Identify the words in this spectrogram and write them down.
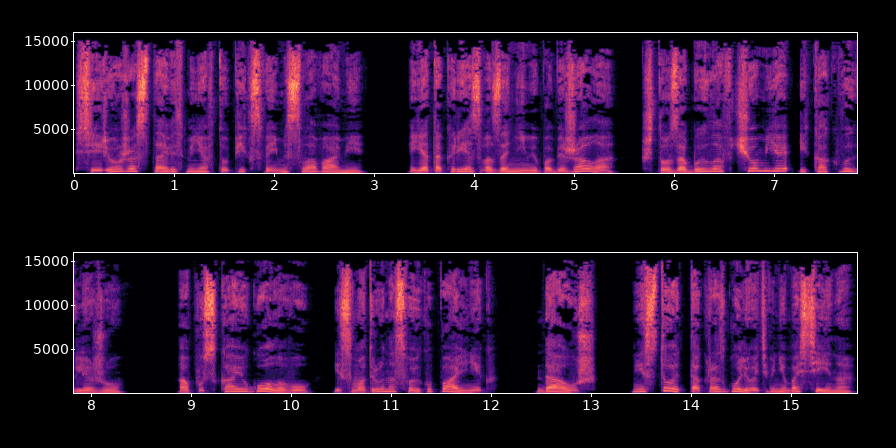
Сережа ставит меня в тупик своими словами. Я так резво за ними побежала, что забыла, в чем я и как выгляжу. Опускаю голову и смотрю на свой купальник. Да уж, не стоит так разгуливать вне бассейна.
